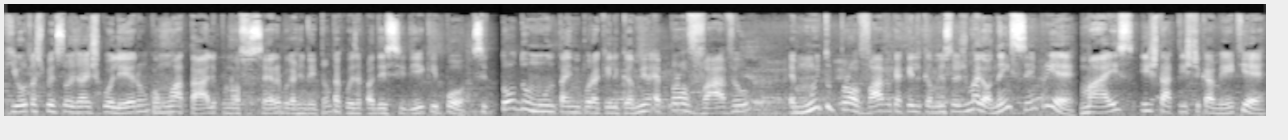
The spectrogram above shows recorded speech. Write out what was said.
que outras pessoas já escolheram como um atalho pro nosso cérebro, porque a gente tem tanta coisa para decidir que, pô, se todo mundo tá indo por aquele caminho, é provável, é muito provável que aquele caminho seja o melhor. Nem sempre é, mas estatisticamente é.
